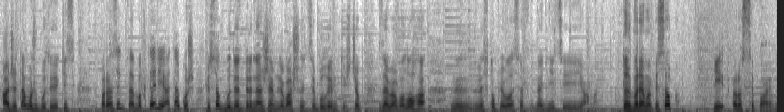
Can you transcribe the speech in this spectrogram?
Адже там можуть бути якісь паразити та бактерії, а також пісок буде дренажем для вашої цибулинки, щоб зайва волога не, не скоплювалася на дні цієї ями. Тож беремо пісок і розсипаємо.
